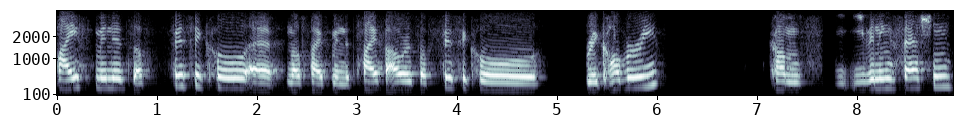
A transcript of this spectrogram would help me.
five minutes of physical, uh, not five minutes, five hours of physical recovery comes the evening session.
